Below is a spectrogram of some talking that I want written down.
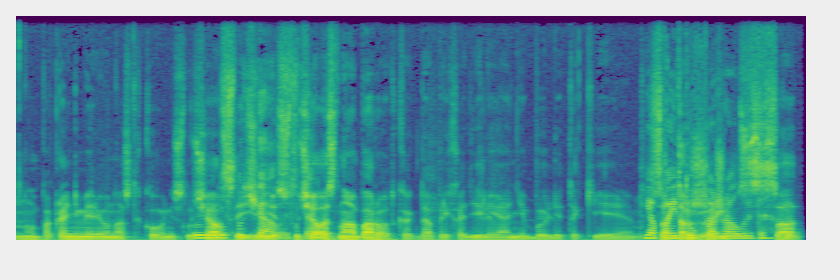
Ну, по крайней мере, у нас такого не случалось. Не случалось, и случалось да. наоборот, когда приходили, они были такие Я с, пойду, отторжен... пожалуй, да. с, от...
